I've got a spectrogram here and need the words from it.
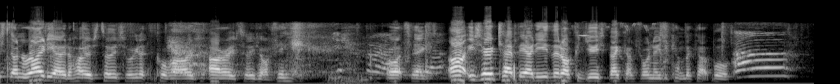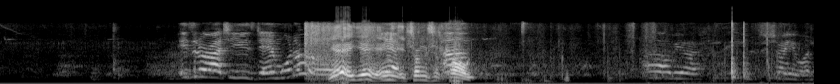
Just on radio to host too, so we're going to call RAC, I think. Yeah, alright. Alright, thanks. Oh, is there a tap out here that I could use back up if I need to come back up? Or? Uh, is it alright to use dam water? Or? Yeah, yeah, any, Yeah. as long as it's Um, cold. I'll be alright. I'll show you one.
